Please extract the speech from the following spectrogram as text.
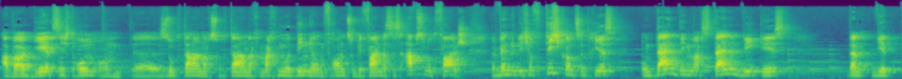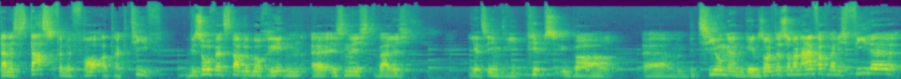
Aber geh jetzt nicht rum und äh, such danach, such danach, mach nur Dinge, um Frauen zu gefallen. Das ist absolut falsch. Weil wenn du dich auf dich konzentrierst, und dein Ding machst, deinen Weg gehst, dann, wird, dann ist das für eine Frau attraktiv. Wieso wir jetzt darüber auch reden, äh, ist nicht, weil ich jetzt irgendwie Tipps über ähm, Beziehungen geben sollte, sondern einfach, weil ich viele,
